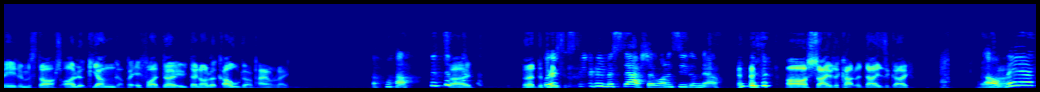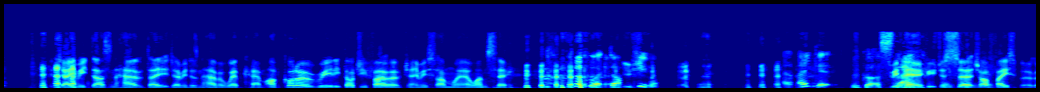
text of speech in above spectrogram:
beard and moustache, I look younger. But if I do, then I look older apparently. wow. So, so that Where's the beard and mustache? I want to see them now. Oh, I shaved a couple of days ago. Oh So- man, Jamie doesn't have Jamie doesn't have a webcam. I've got a really dodgy photo of Jamie somewhere. One sec. Good, don't You you? I like it. We've got a To be fair, if you just so- search our Facebook,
